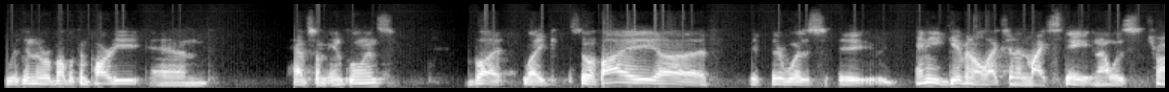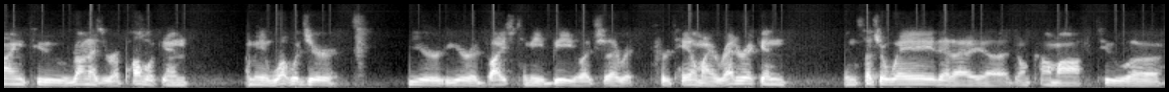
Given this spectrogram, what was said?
within the Republican Party and have some influence. But like, so if I uh, if there was a, any given election in my state and I was trying to run as a Republican, I mean, what would your your your advice to me be? Like, should I re- curtail my rhetoric in in such a way that I uh, don't come off to uh,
